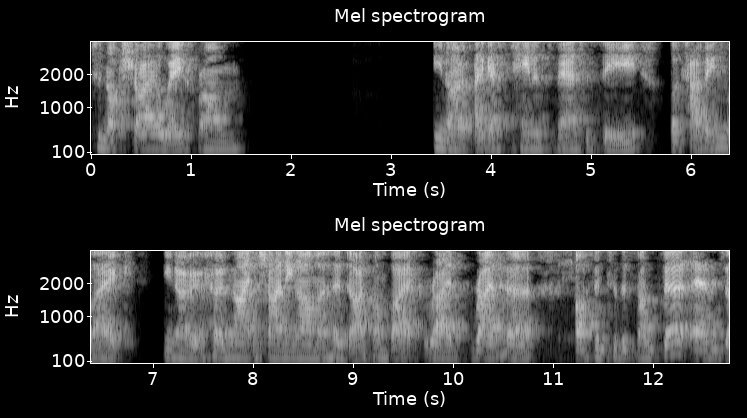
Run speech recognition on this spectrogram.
to not shy away from, you know, I guess Tina's fantasy of having like you know, her knight in shining armor, her Daikon bike, ride ride her off into the sunset. And uh,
